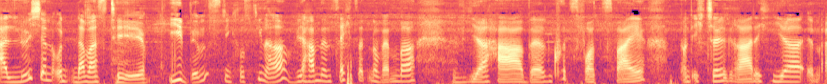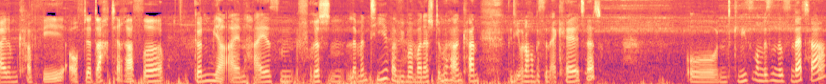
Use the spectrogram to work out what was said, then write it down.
Hallöchen und Namaste. Ibims, die Christina. Wir haben den 16. November. Wir haben kurz vor zwei und ich chill gerade hier in einem Café auf der Dachterrasse. Gönn mir einen heißen, frischen Lemon Tea, weil wie man meiner Stimme hören kann, bin ich immer noch ein bisschen erkältet. Und genieße noch ein bisschen das Wetter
